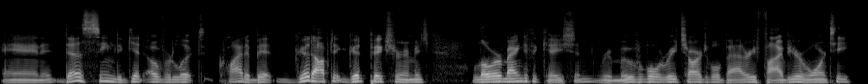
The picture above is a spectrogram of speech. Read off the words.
and it does seem to get overlooked quite a bit. Good optic, good picture image, lower magnification, removable rechargeable battery, five year warranty,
